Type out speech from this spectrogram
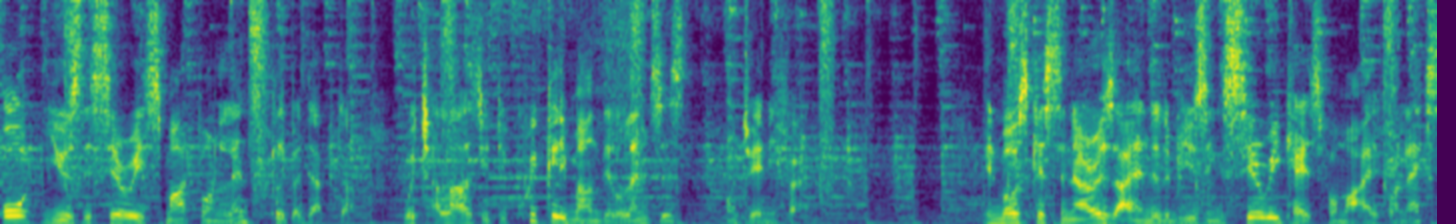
or use the Sirui smartphone lens clip adapter, which allows you to quickly mount the lenses onto any phone. In most case scenarios, I ended up using Sirui case for my iPhone X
